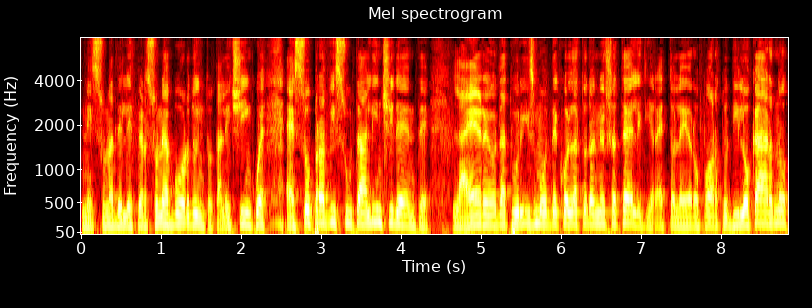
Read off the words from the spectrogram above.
Nessuna delle persone a bordo, in totale 5, è sopravvissuta all'incidente. L'aereo da turismo decollato da Neuchâtel, diretto all'aeroporto di Locarno,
